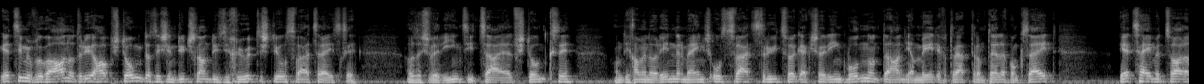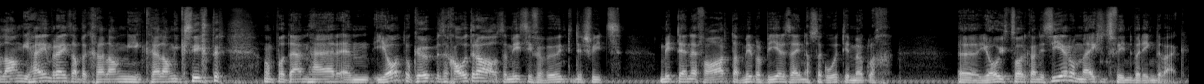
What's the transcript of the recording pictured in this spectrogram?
jetzt sind wir Lugano, dreieinhalb Stunden, das ist in Deutschland unsere kürzeste Auswärtsreise gewesen. Also Schwerin seit 10, 11 Stunden gewesen. Und ich kann mich noch erinnern, Mensch, auswärts 3-2 gegen Schwerin gewonnen und da ich am Medienvertreter am Telefon gesagt, Jetzt haben wir zwar eine lange Heimreise, aber keine lange, keine lange Gesichter. Und von dem her, ähm, ja, da gehört man sich auch dran. Also wir sind verwöhnt in der Schweiz mit diesen Fahrten, wir probieren es eigentlich so gut wie möglich, äh, ja, uns zu organisieren und meistens finden wir irgendeinen Weg.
